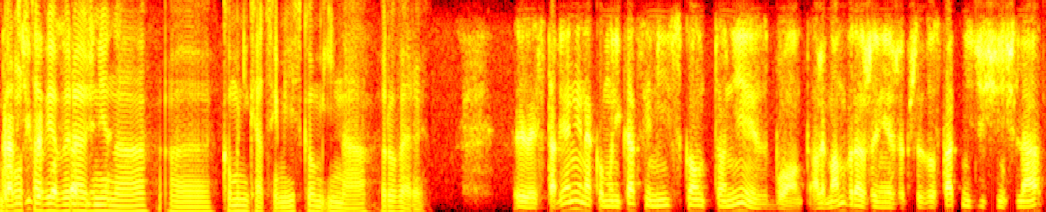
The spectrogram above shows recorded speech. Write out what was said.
Bo on stawia wyraźnie na e, komunikację miejską i na rowery. E, stawianie na komunikację miejską to nie jest błąd, ale mam wrażenie, że przez ostatnie 10 lat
